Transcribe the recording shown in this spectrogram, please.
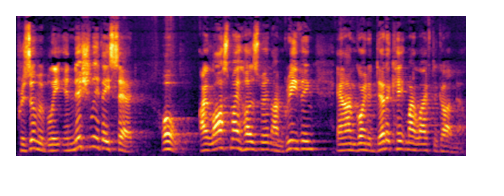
presumably initially they said, "Oh, I lost my husband, I'm grieving, and I'm going to dedicate my life to God now."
